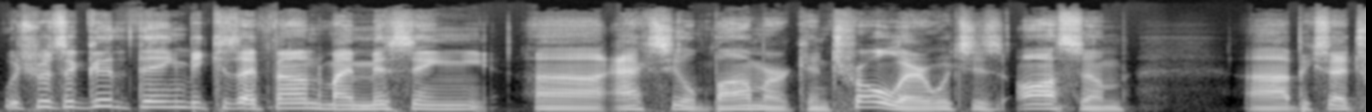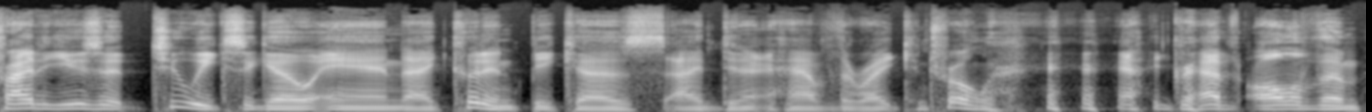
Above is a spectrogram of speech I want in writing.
which was a good thing because I found my missing uh, axial bomber controller, which is awesome. Uh, because I tried to use it two weeks ago and I couldn't because I didn't have the right controller. I grabbed all of them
